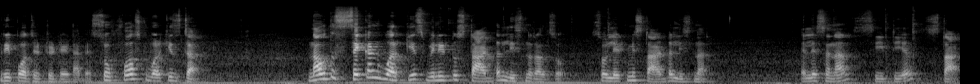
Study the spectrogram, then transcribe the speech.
repository database. So first work is done. Now the second work is we need to start the listener also. So let me start the listener lsnr ctl start.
